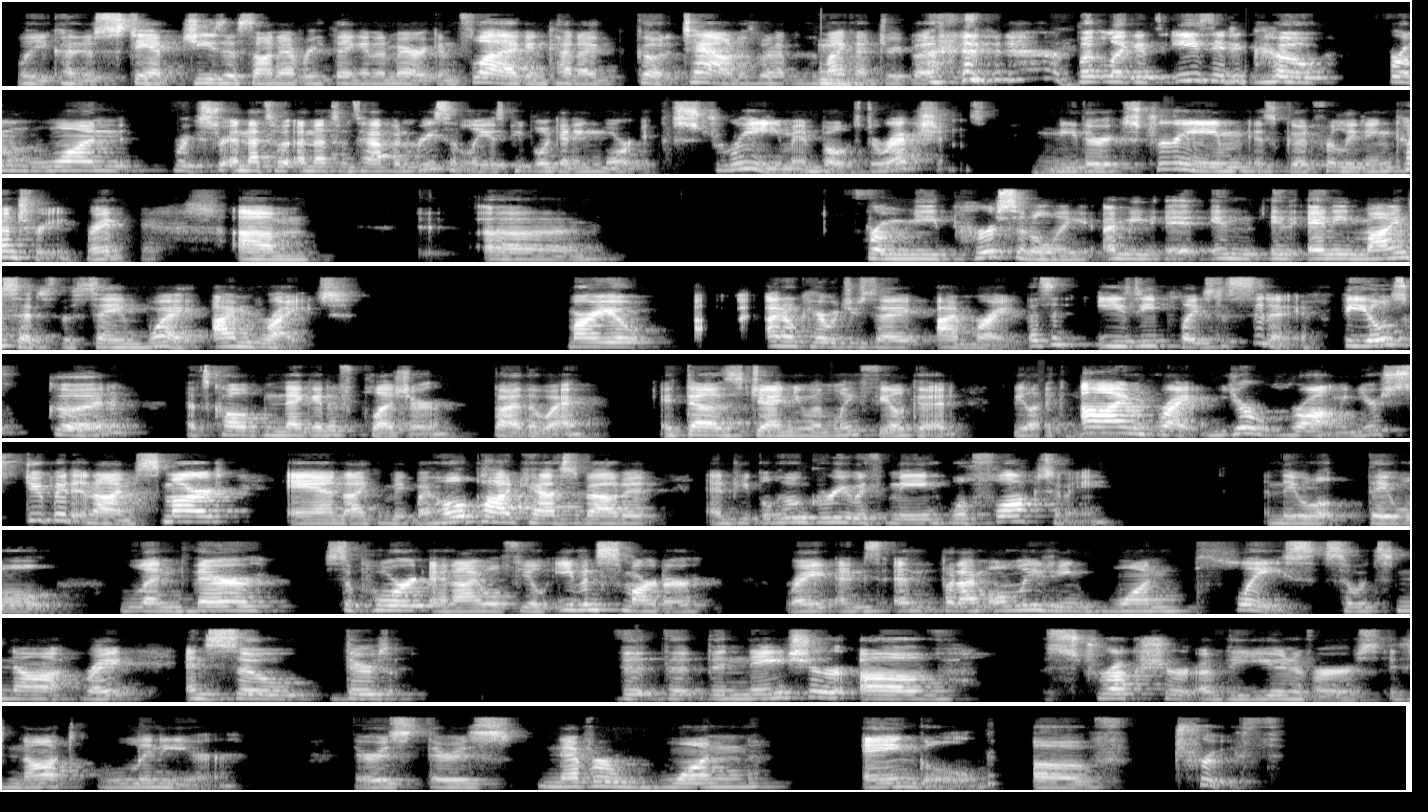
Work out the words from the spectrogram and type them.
well, you kind of just stamp Jesus on everything an American flag and kind of go to town is what happens in my mm. country. But but like it's easy to go from one extreme, and that's what and that's what's happened recently is people are getting more extreme in both directions. Mm. Neither extreme is good for leading country, right? Um uh from me personally, I mean, in in any mindset, it's the same way. I'm right. Mario, I don't care what you say, I'm right. That's an easy place to sit in. It feels good. That's called negative pleasure, by the way. It does genuinely feel good. Be like, I'm mm. right and you're wrong and you're stupid and I'm smart and I can make my whole podcast about it and people who agree with me will flock to me. And they will they will lend their support and I will feel even smarter, right? And and but I'm only in one place, so it's not, right? And so there's the, the, the nature of structure of the universe is not linear. There is there is never one angle of truth.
